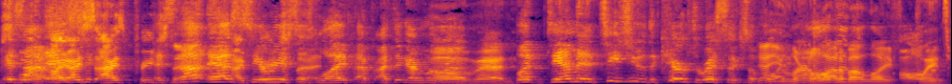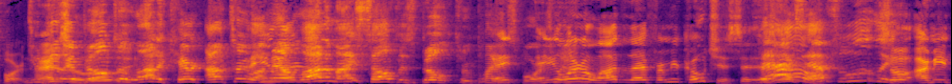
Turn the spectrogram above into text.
it's not I, as, I, I preach it's that. not as I serious as life. I, I think I remember. Oh that. man, But damn it, it teaches you the characteristics of Yeah, life. you learn a lot the- about life playing the- sports. You I do, it builds a lot of character. I'll tell you And what, you man. learn- a lot of myself is built through playing and, sports. and you man. learn a lot of that from your coaches. as Facts, well. absolutely. So I mean,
